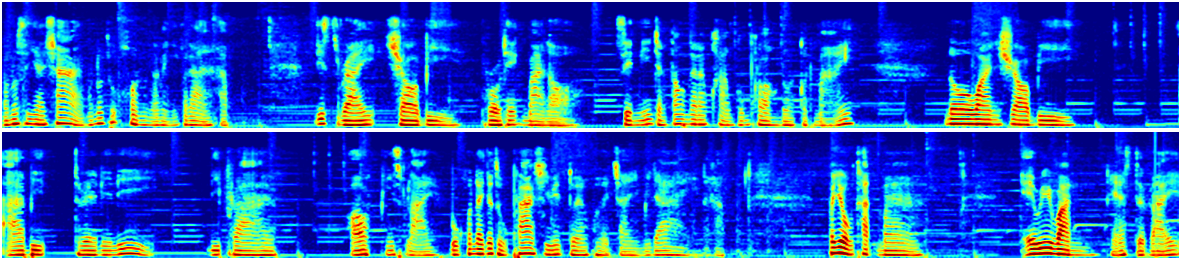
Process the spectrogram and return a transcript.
มนุษยชาติ มนุษย์ทุกคนอะไรอย่างนี้ก็ได้นะครับ This right shall be protected by law สิ่งนี้จะต้องได้รับความคุ้มครองโดยกฎหมาย No one shall be arbitrarily deprived of his life บุคคลใดจะถูกพรากชีวิตโดยอำเภอใจไม่ได้นะครับ ประโยคถัดมา Everyone has the right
